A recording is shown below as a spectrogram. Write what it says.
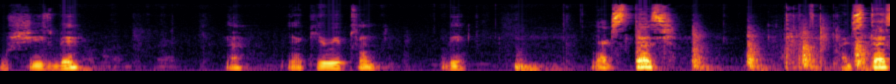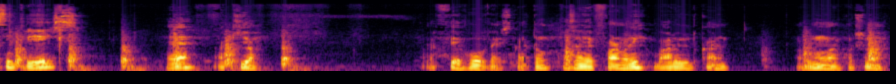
o XB, né? E aqui o YB. E a distância, a distância entre eles é aqui, ó. Ferrou, velho. Os caras estão fazendo reforma ali, barulho do carro. Mas vamos lá, continuar.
